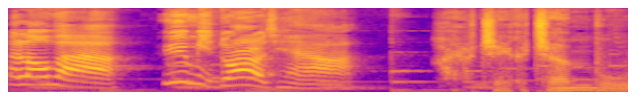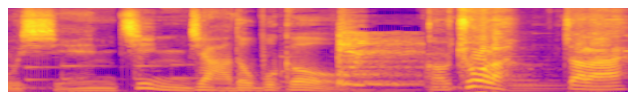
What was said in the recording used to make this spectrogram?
哎，老板，玉米多少钱啊？”哎呀，这个真不行，进价都不够。搞错了，再来。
